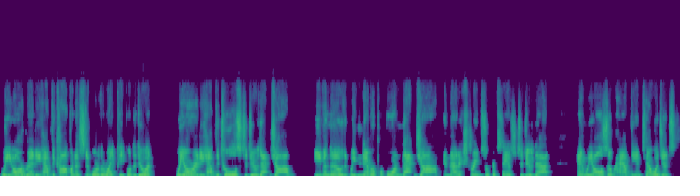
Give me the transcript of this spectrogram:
we already have the confidence that we're the right people to do it. We already have the tools to do that job, even though that we've never performed that job in that extreme circumstance to do that. And we also have the intelligence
